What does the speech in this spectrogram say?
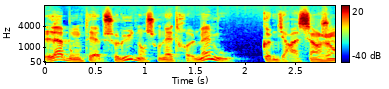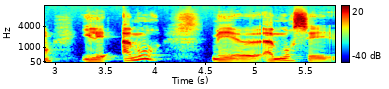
la bonté absolue dans son être même, comme dira Saint Jean, il est amour. Mais euh, amour, c'est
